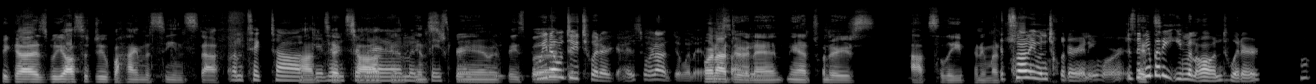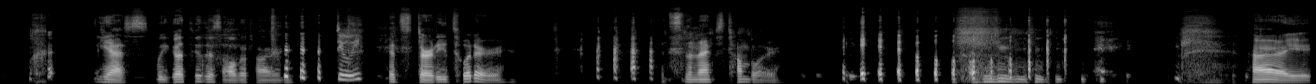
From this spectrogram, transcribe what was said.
because we also do behind the scenes stuff On TikTok on and TikTok Instagram and, and, Instagram Facebook. and Facebook. We don't do Twitter, guys. We're not doing it. We're I'm not sorry. doing it. Yeah, Twitter's obsolete pretty much. It's not even Twitter anymore. Is It's- anybody even on Twitter? Yes, we go through this all the time. Do we? It's dirty Twitter. it's the next Tumblr. All right.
